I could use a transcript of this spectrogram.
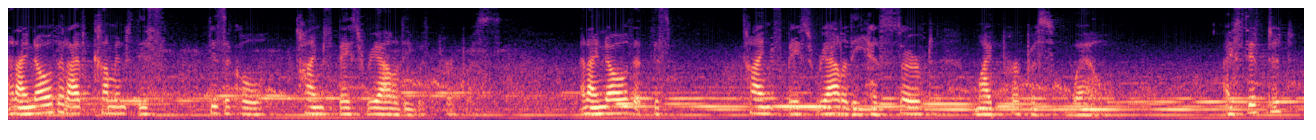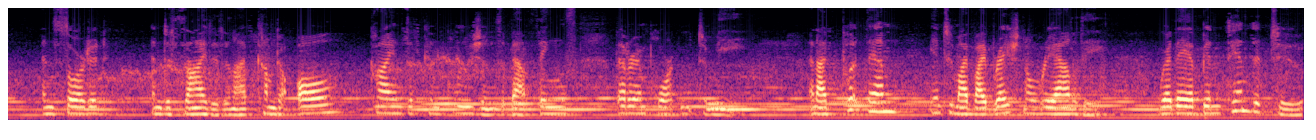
And I know that I've come into this physical time-space reality with purpose. And I know that this time-space reality has served my purpose well. I sifted and sorted and decided and I've come to all kinds of conclusions about things that are important to me. And I've put them into my vibrational reality where they have been tended to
